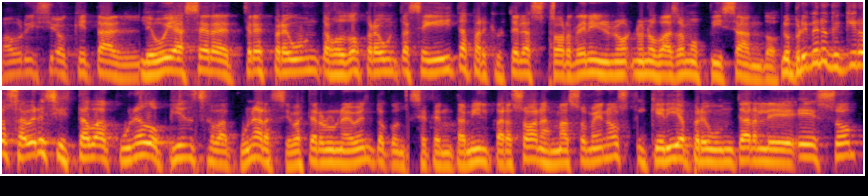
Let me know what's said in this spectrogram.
Mauricio, ¿qué tal? Le voy a hacer eh, tres preguntas o dos preguntas seguiditas para que usted las ordene y no, nos vayamos pisando. Lo primero que quiero saber es si está vacunado o piensa vacunarse. Va a estar en un evento con 70 mil personas más o menos y quería preguntarle eso.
